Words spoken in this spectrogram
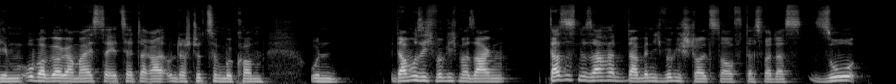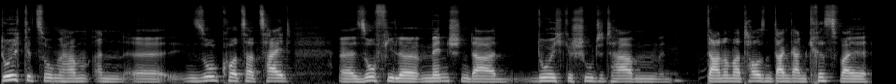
dem Oberbürgermeister etc. Unterstützung bekommen. Und da muss ich wirklich mal sagen, das ist eine Sache, da bin ich wirklich stolz drauf, dass wir das so durchgezogen haben, an äh, in so kurzer Zeit äh, so viele Menschen da durchgeshootet haben, da nochmal tausend Dank an Chris, weil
